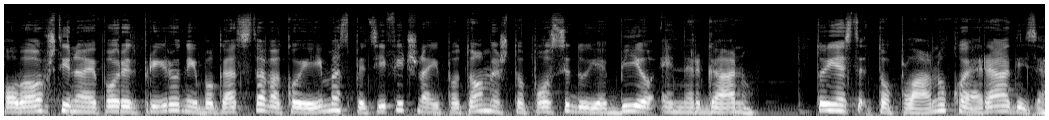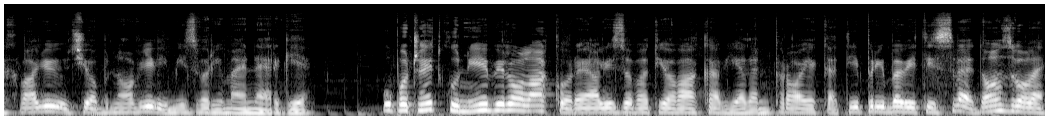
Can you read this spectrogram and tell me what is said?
Ova opština je pored prirodnih bogatstava koje ima specifična i po tome što posjeduje bioenerganu, to jest toplanu koja radi zahvaljujući obnovljivim izvorima energije. U početku nije bilo lako realizovati ovakav jedan projekat i pribaviti sve dozvole,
